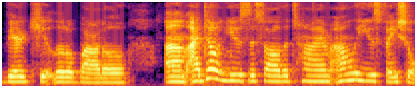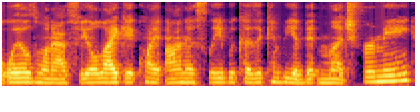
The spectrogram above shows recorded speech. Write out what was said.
Very cute little bottle. Um, I don't use this all the time. I only use facial oils when I feel like it, quite honestly, because it can be a bit much for me.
